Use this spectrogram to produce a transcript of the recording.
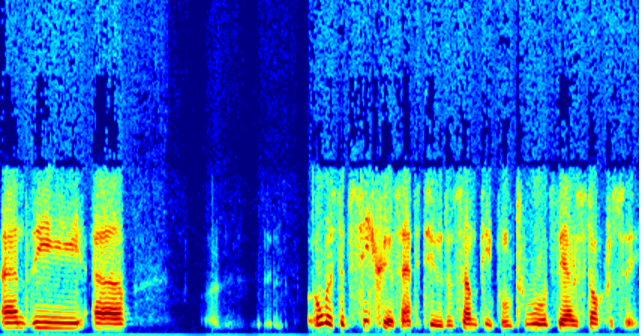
and the uh, almost obsequious attitude of some people towards the aristocracy,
